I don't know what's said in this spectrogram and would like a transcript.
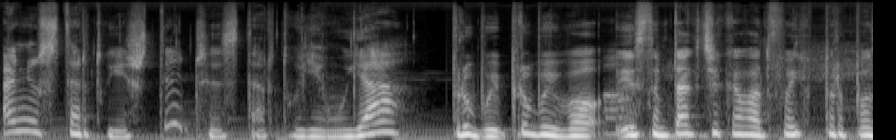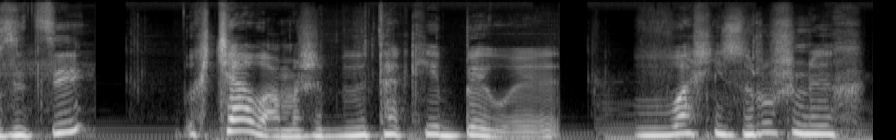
Aniu, startujesz ty, czy startuję ja? Próbuj, próbuj, bo jestem tak ciekawa twoich propozycji. Chciałam, żeby takie były właśnie z różnych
